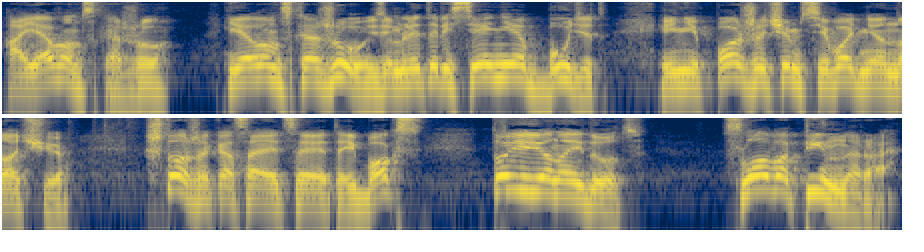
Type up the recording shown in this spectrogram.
А я вам скажу. Я вам скажу, землетрясение будет, и не позже, чем сегодня ночью. Что же касается этой бокс, то ее найдут. Слово Пиннера.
